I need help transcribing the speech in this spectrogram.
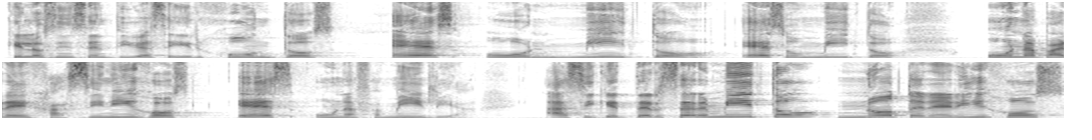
que los incentive a seguir juntos. Es un mito, es un mito. Una pareja sin hijos es una familia. Así que tercer mito, no tener hijos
